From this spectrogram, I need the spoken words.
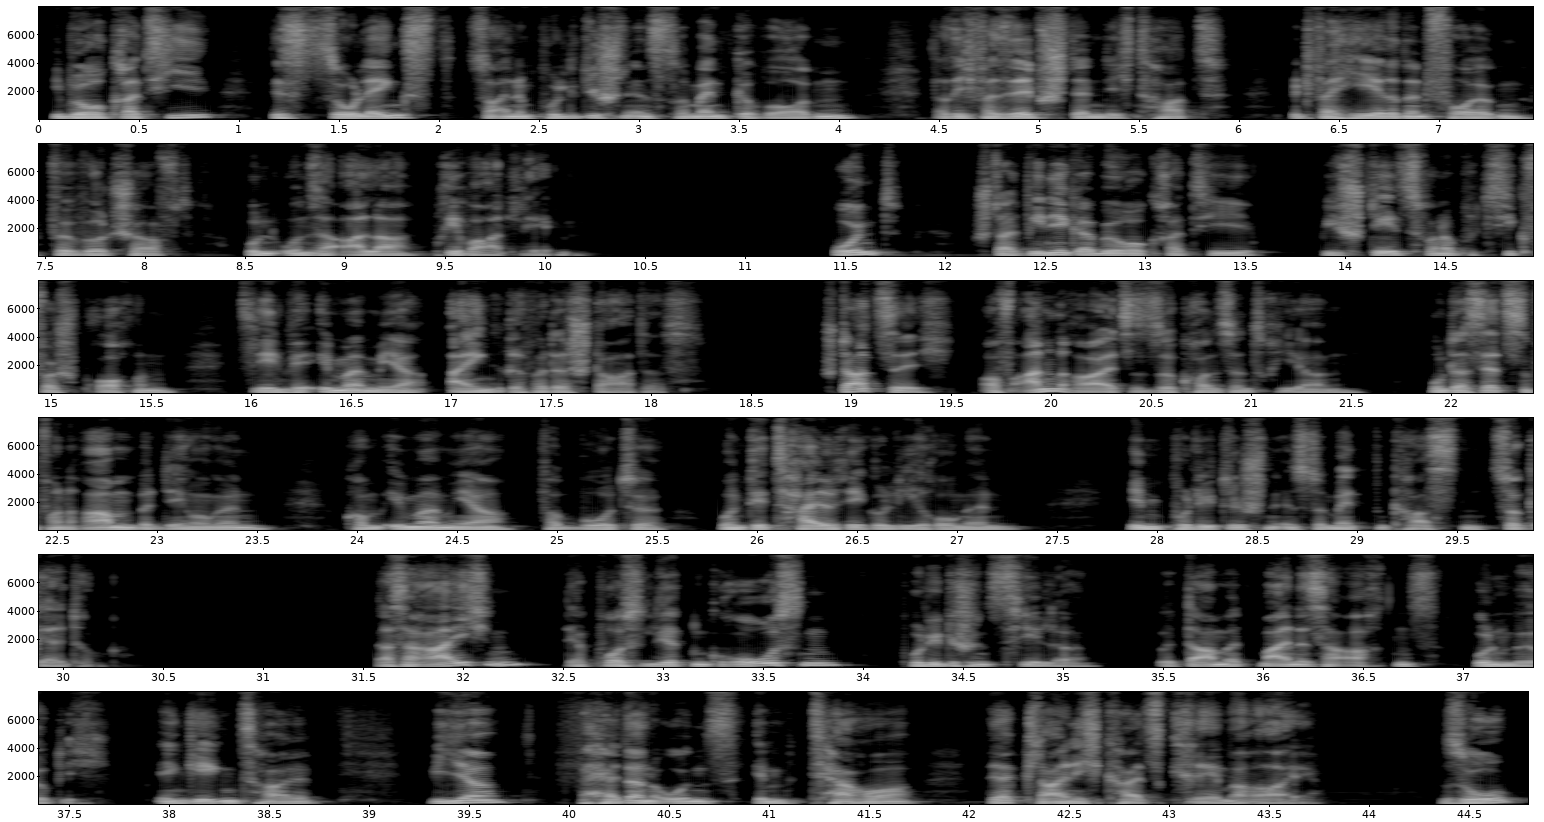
Die Bürokratie ist so längst zu einem politischen Instrument geworden, das sich verselbstständigt hat mit verheerenden Folgen für Wirtschaft und unser aller Privatleben. Und statt weniger Bürokratie, wie stets von der Politik versprochen, sehen wir immer mehr Eingriffe des Staates. Statt sich auf Anreize zu konzentrieren und das Setzen von Rahmenbedingungen, kommen immer mehr Verbote und Detailregulierungen im politischen Instrumentenkasten zur Geltung. Das Erreichen der postulierten großen politischen Ziele wird damit meines Erachtens unmöglich. Im Gegenteil, wir verheddern uns im Terror der Kleinigkeitskrämerei. So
